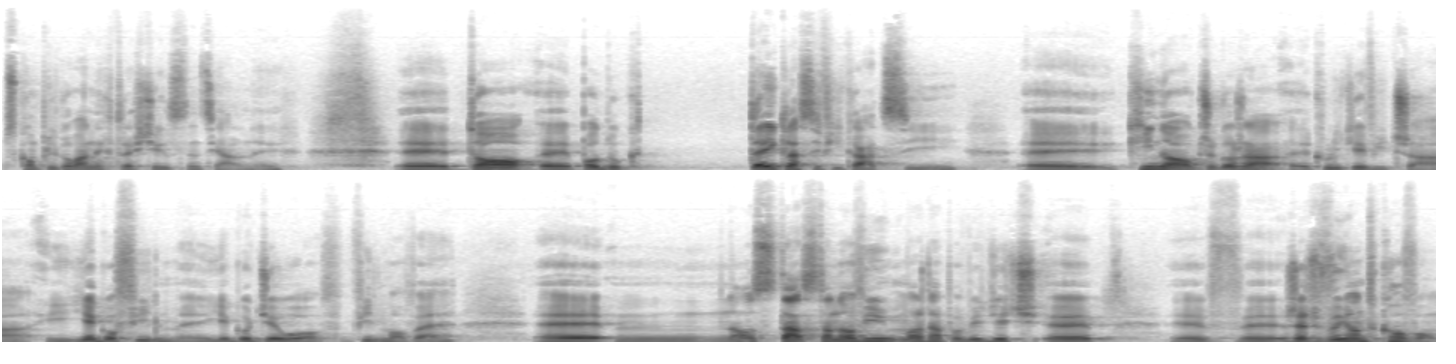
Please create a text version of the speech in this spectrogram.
skomplikowanych treści egzystencjalnych, to podług tej klasyfikacji kino Grzegorza Królikiewicza i jego filmy, jego dzieło filmowe no, stanowi, można powiedzieć, rzecz wyjątkową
